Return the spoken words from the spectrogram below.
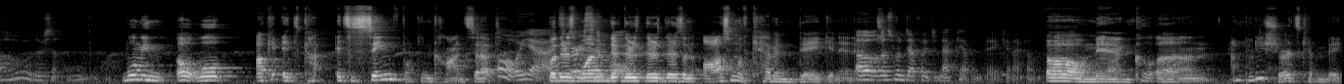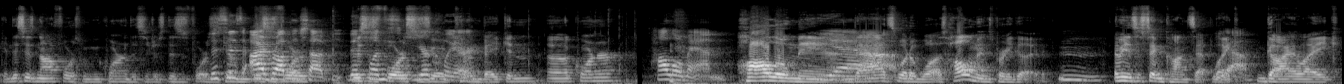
Oh, there's an old one. Well, I mean, oh well. Okay, it's it's the same fucking concept. Oh yeah. But there's one. There, there's there's there's an awesome with Kevin Bacon in it. Oh, this one definitely didn't have Kevin Bacon. I don't. Think. Oh man, um, I'm pretty sure it's Kevin Bacon. This is not Forrest Movie Corner. This is just this is Forrest. This Kevin, is- I brought Forrest- this up. This This, one's- is Forrest's you're clear. Kevin Bacon uh, corner. Hollow Man. Hollow Man. Yeah. That's what it was. Hollow Man's pretty good. I mean, it's the same concept. Like Yeah. guy, like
